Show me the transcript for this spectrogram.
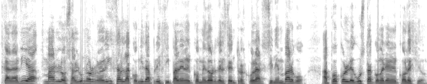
Cada día más los alumnos realizan la comida principal en el comedor del centro escolar. Sin embargo, a pocos les gusta comer en el colegio.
